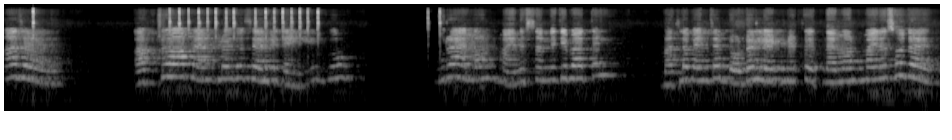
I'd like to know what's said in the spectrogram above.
आ जाएगा। अब जो आप एम्प्लॉय को सैलरी देंगे, वो पूरा अमाउंट माइनस करने के बाद देंगे मतलब इनका टोटल लेट मिनट का इतना अमाउंट माइनस हो जाएगा।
